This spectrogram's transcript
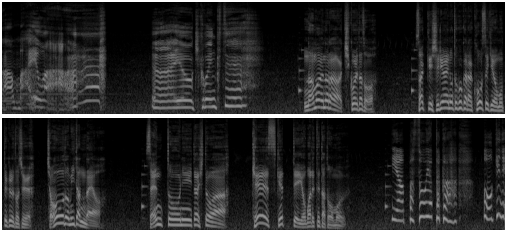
名前は？ああよう聞こえんくて。名前なら聞こえたぞ。さっき知り合いのとこから鉱石を持ってくる途中ちょうど見たんだよ。先頭にいた人は圭介って呼ばれてたと思う。やっぱそうやったか。おおきに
